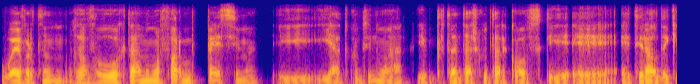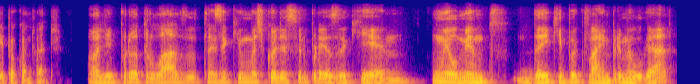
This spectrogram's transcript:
O Everton revelou que está numa forma péssima e, e há de continuar. E, portanto, acho que o Tarkovsky é, é tirá-lo da equipa quanto antes. Olha, e por outro lado, tens aqui uma escolha surpresa, que é um elemento da equipa que vai em primeiro lugar,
